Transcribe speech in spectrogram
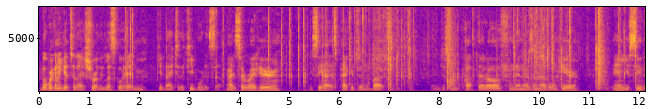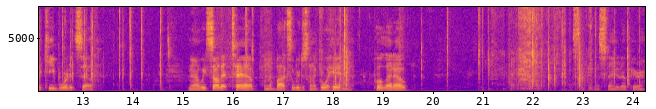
But we're going to get to that shortly. Let's go ahead and get back to the keyboard itself. Alright, so right here, you see how it's packaged in the box. We're just going to pop that off, and then there's another one here, and you see the keyboard itself. Now we saw that tab on the box, so we're just going to go ahead and pull that out. Stand it up here.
